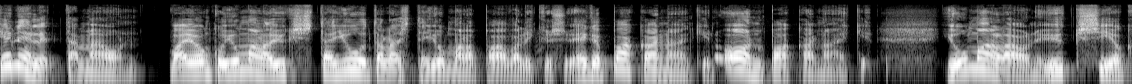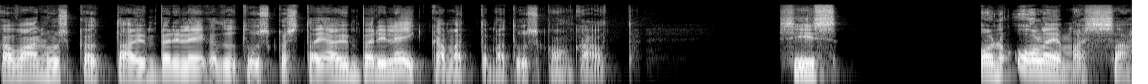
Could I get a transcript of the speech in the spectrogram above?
Kenelle tämä on? Vai onko Jumala yksistään juutalaisten Jumala, Paavali kysyy. Eikö pakanainkin? On pakanainkin. Jumala on yksi, joka vanhuskauttaa ympärileikatut uskosta ja ympärileikkaamattomat uskon kautta. Siis on olemassa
